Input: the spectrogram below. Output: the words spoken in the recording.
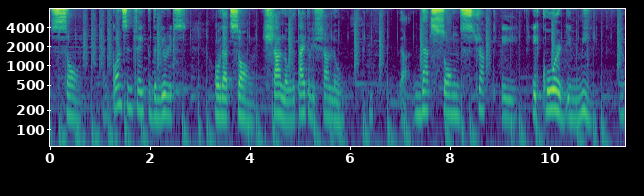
song and concentrate to the lyrics of that song, Shallow. The title is Shallow that song struck a a chord in me. You know,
